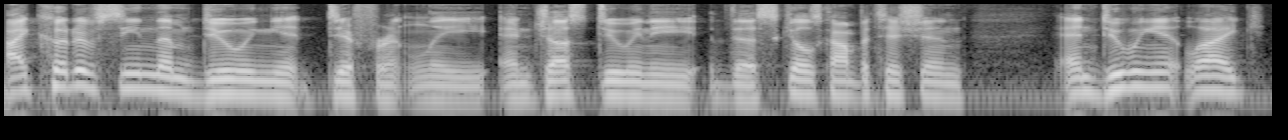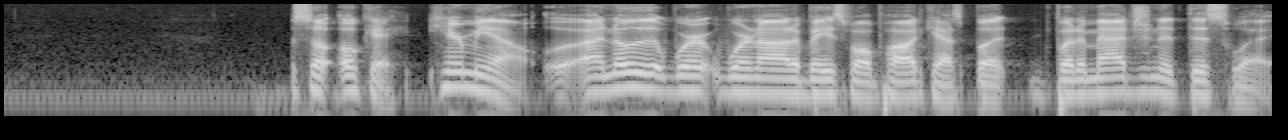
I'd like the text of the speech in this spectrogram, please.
I could have seen them doing it differently and just doing the the skills competition and doing it like. So okay, hear me out. I know that we're we're not a baseball podcast, but but imagine it this way:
